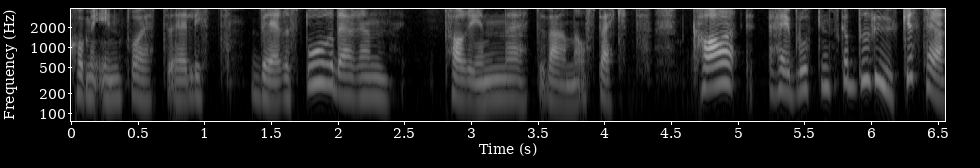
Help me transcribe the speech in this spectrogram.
kommet inn på et litt bedre spor, der en tar inn et verneaspekt. Hva høyblokken skal brukes til,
